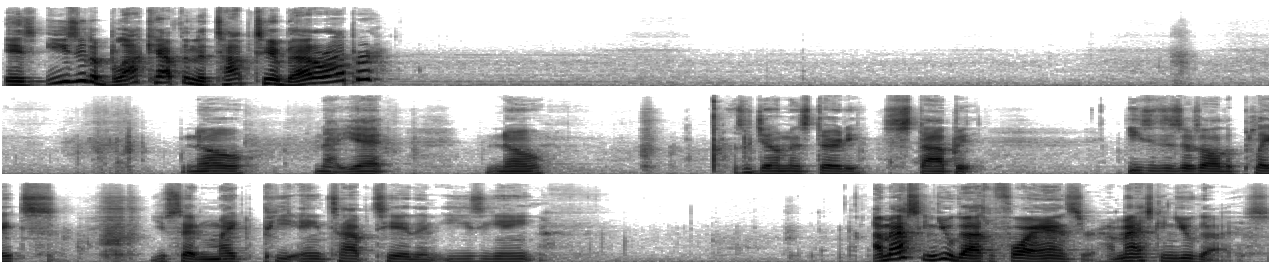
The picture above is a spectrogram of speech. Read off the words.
Is Eazy to Block Captain the top tier battle rapper? No, not yet. No. It's a gentleman's 30. Stop it. Eazy deserves all the plates. You said Mike P ain't top tier, then Eazy ain't. I'm asking you guys before I answer. I'm asking you guys.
